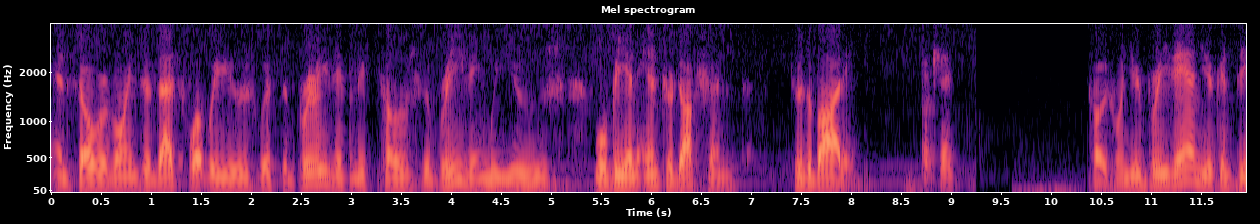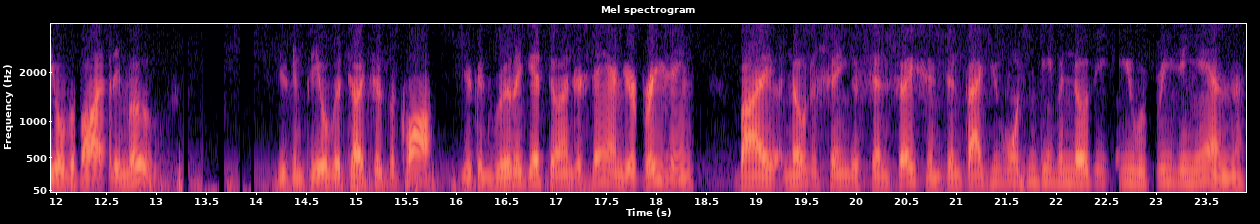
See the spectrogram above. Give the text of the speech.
And so we're going to, that's what we use with the breathing because the breathing we use will be an introduction to the body. Okay. Because when you breathe in, you can feel the body move. You can feel the touch of the cloth. You can really get to understand your breathing by noticing the sensations. In fact, you wouldn't even know that you were breathing in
